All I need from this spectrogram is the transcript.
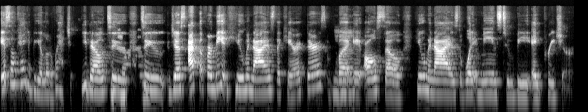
it's okay to be a little ratchet you know to mm-hmm. to just i thought for me it humanized the characters mm-hmm. but it also humanized what it means to be a preacher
